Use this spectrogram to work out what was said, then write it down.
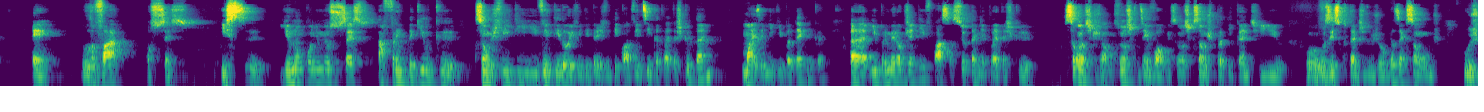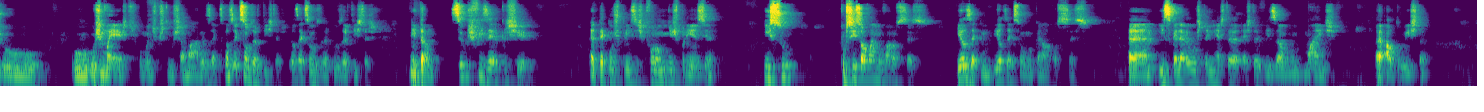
é levar ao sucesso. E se eu não ponho o meu sucesso à frente daquilo que, que são os 20, 22, 23, 24, 25 atletas que eu tenho, mais a minha equipa técnica. Uh, e o primeiro objetivo passa, se eu tenho atletas que são eles que jogam, são eles que desenvolvem, são eles que são os praticantes e o, os executantes do jogo, eles é que são os, os, o, o, os maestros, como eu lhes costumo chamar, eles é, que, eles é que são os artistas, eles é que são os, os artistas. Então, se eu os fizer crescer, até com experiências que foram a minha experiência, isso por si só vai me levar ao sucesso. Eles é que, eles é que são o meu canal para o sucesso. Um, e se calhar eu hoje tenho esta, esta visão muito mais uh, altruísta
